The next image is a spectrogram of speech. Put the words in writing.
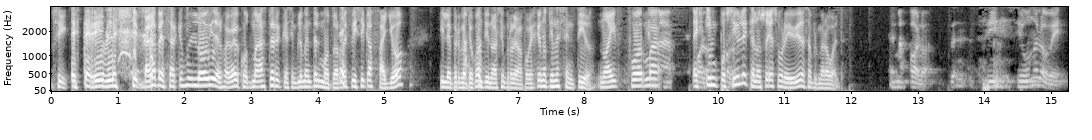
sí, es terrible. sí, van a pensar que es un lobby del juego de Codemaster que simplemente el motor de física falló y le permitió continuar sin problemas, porque es que no tiene sentido. No hay forma, Es Polo, imposible que Alonso haya sobrevivido a esa primera vuelta. Es más, Polo, si, si uno lo ve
